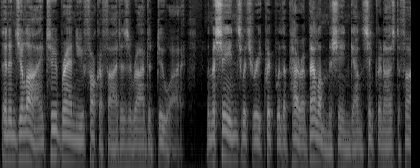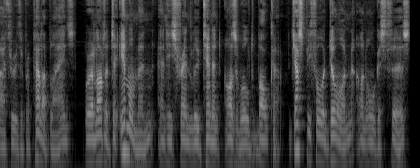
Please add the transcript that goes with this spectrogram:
Then in July, two brand new Fokker fighters arrived at Douai. The machines, which were equipped with a parabellum machine gun synchronized to fire through the propeller blades, were allotted to Immelmann and his friend Lieutenant Oswald Boelcke. Just before dawn on August 1st,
